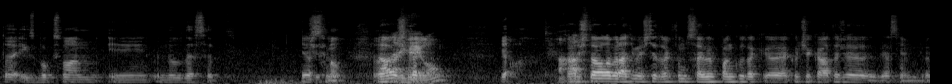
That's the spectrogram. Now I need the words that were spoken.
to je Xbox One i Windows 10. Jasně. No, A ještě Halo? Jo. No, Aha. až to ale vrátím ještě teda k tomu Cyberpunku, tak eh, jako čekáte, že jasně bude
